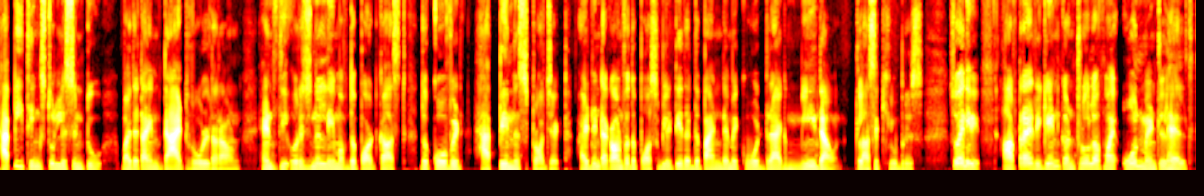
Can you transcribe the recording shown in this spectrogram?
happy things to listen to by the time that rolled around. Hence the original name of the podcast, the COVID Happiness Project. I didn't account for the possibility that the pandemic would drag me down. Classic hubris. So, anyway, after I regained control of my own mental health,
